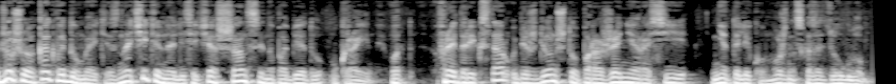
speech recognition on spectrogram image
Джошуа, как вы думаете, значительны ли сейчас шансы на победу Украины? Вот Фредерик Стар убежден, что поражение России недалеко, можно сказать, за углом.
